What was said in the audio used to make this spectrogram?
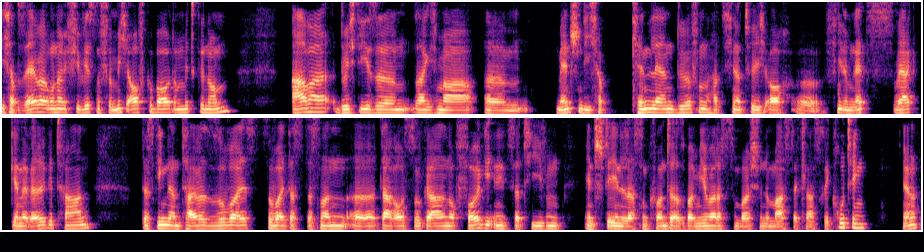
ich habe selber unheimlich viel Wissen für mich aufgebaut und mitgenommen. Aber durch diese, sage ich mal, ähm, Menschen, die ich habe kennenlernen dürfen, hat sich natürlich auch äh, viel im Netzwerk generell getan. Das ging dann teilweise so weit, so weit dass, dass man äh, daraus sogar noch Folgeinitiativen entstehen lassen konnte. Also bei mir war das zum Beispiel eine Masterclass Recruiting. Ja,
